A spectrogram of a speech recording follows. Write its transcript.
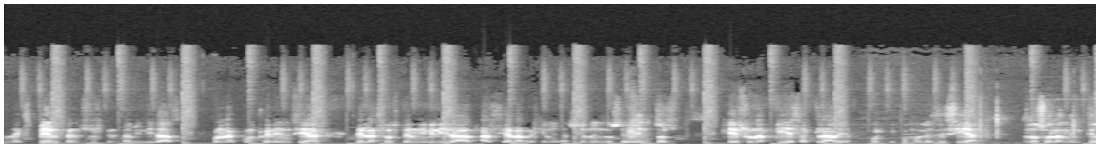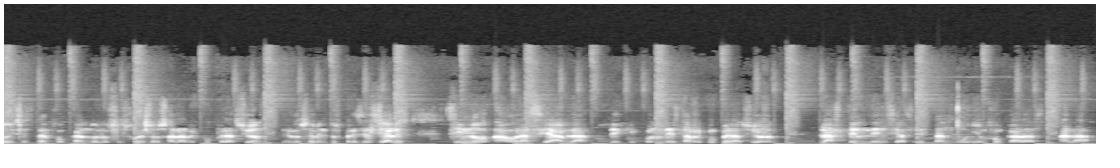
una experta en sustentabilidad, con la conferencia de la sostenibilidad hacia la regeneración en los eventos. Es una pieza clave porque, como les decía, no solamente hoy se está enfocando los esfuerzos a la recuperación de los eventos presenciales, sino ahora se habla de que con esta recuperación las tendencias están muy enfocadas a la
